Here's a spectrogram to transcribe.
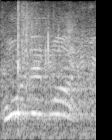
More than one.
